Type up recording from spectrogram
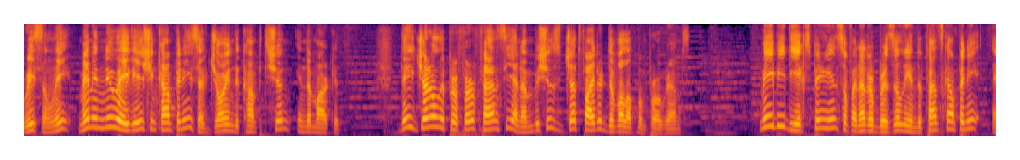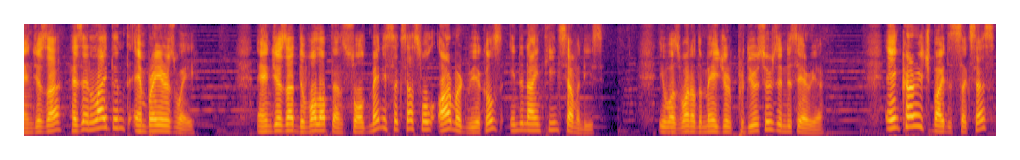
Recently, many new aviation companies have joined the competition in the market. They generally prefer fancy and ambitious jet fighter development programs. Maybe the experience of another Brazilian defense company, Engesa, has enlightened Embraer's way. Engesa developed and sold many successful armored vehicles in the 1970s. It was one of the major producers in this area. Encouraged by the success,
